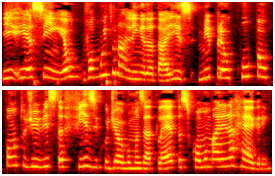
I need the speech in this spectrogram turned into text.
E, e, assim, eu vou muito na linha da Thaís, me preocupa o ponto de vista físico de algumas atletas, como Marina Hegren,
